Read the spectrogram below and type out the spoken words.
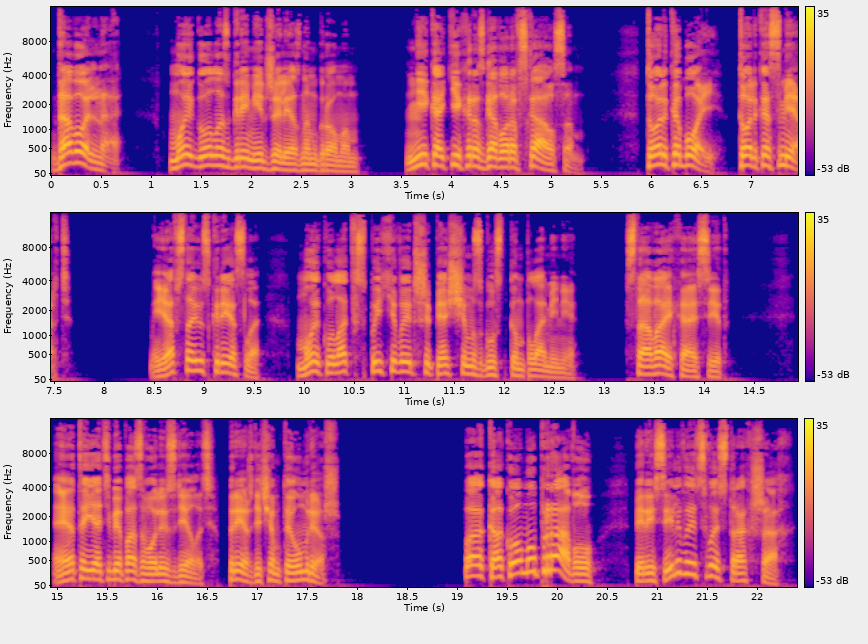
Довольно! Мой голос гремит железным громом. Никаких разговоров с хаосом. «Только бой! Только смерть!» Я встаю с кресла. Мой кулак вспыхивает шипящим сгустком пламени. «Вставай, Хаосид! Это я тебе позволю сделать, прежде чем ты умрешь!» «По какому праву?» — пересиливает свой страх Шах.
